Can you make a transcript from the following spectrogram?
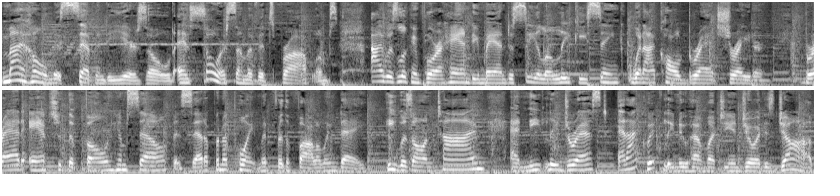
My home is 70 years old, and so are some of its problems. I was looking for a handyman to seal a leaky sink when I called Brad Schrader. Brad answered the phone himself and set up an appointment for the following day. He was on time and neatly dressed, and I quickly knew how much he enjoyed his job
